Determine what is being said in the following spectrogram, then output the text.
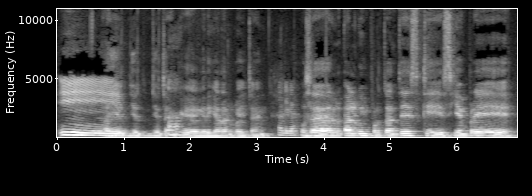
Y. Ah, yo, yo, yo tengo que agregar algo ahí también. Alegra. O sea, al- algo importante es que siempre,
